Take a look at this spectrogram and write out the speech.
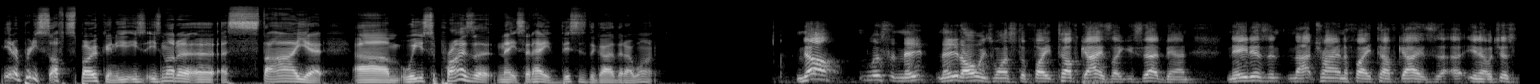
you know, pretty soft spoken. He's, he's not a, a star yet. Um, were you surprised that Nate said, "Hey, this is the guy that I want"? No, listen, Nate. Nate always wants to fight tough guys, like you said, man. Nate isn't not trying to fight tough guys. Uh, you know, just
